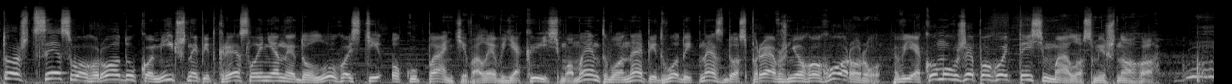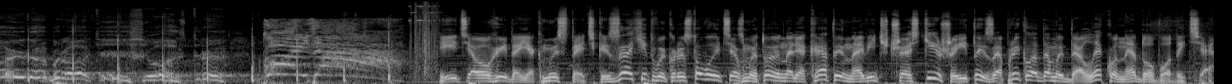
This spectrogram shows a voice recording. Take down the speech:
Тож це свого роду комічне підкреслення недолугості окупантів, але в якийсь момент вона підводить нас до справжнього горору, в якому вже погодьтесь мало смішного. Браті і сестри. І ця огида як мистецький захід використовується з метою налякати навіть частіше, йти за прикладами далеко не доводиться.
